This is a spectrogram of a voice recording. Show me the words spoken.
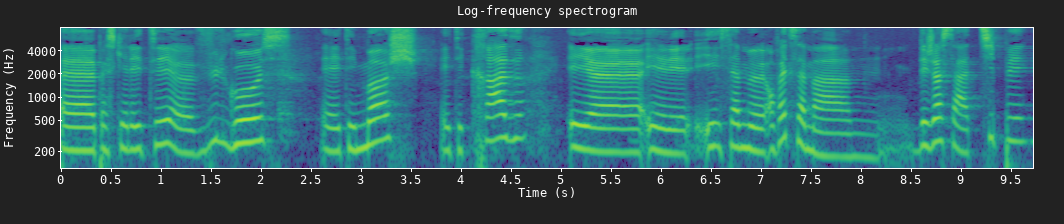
parce qu'elle était vulgose, elle était moche, elle était crade. Et, et ça me, en fait, ça m'a déjà ça a typé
